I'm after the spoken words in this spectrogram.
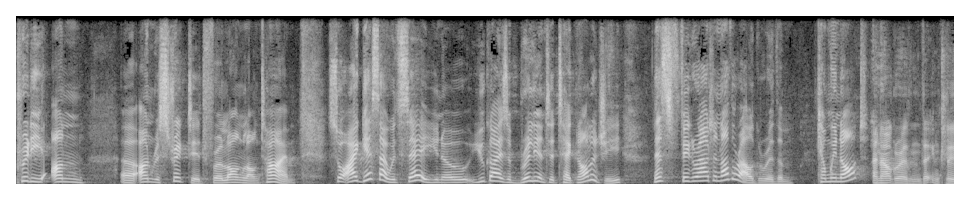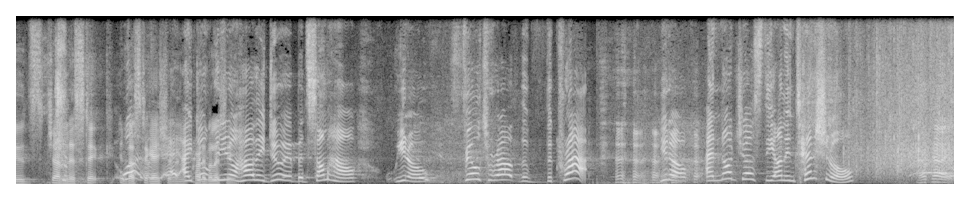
pretty un uh, unrestricted for a long, long time. So I guess I would say, you know, you guys are brilliant at technology. Let's figure out another algorithm. Can we not? An algorithm that includes journalistic well, investigation I, and I don't really know how they do it, but somehow, you know, filter out the, the crap. you know, and not just the unintentional. Okay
